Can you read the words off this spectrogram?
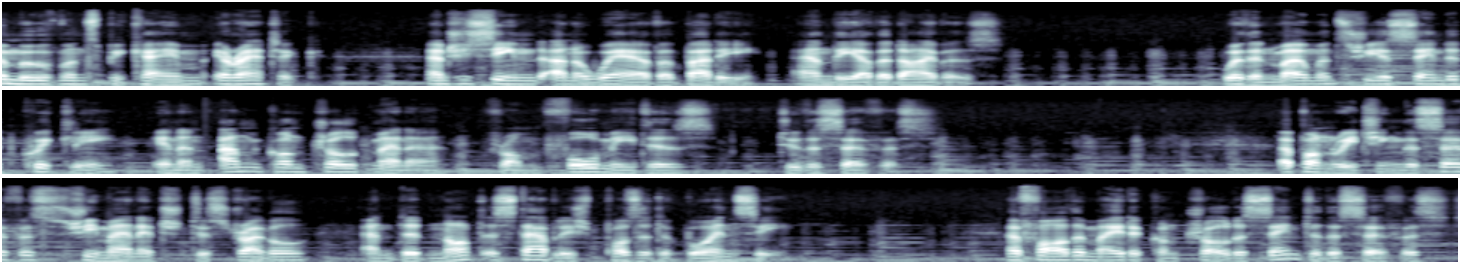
Her movements became erratic, and she seemed unaware of her buddy and the other divers. Within moments, she ascended quickly in an uncontrolled manner from four meters to the surface. Upon reaching the surface, she managed to struggle and did not establish positive buoyancy. Her father made a controlled ascent to the surface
